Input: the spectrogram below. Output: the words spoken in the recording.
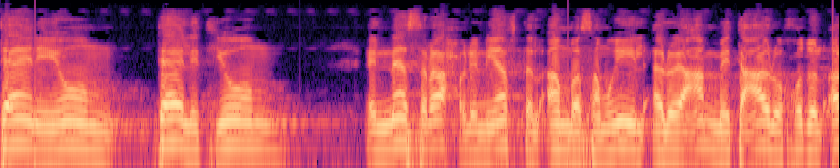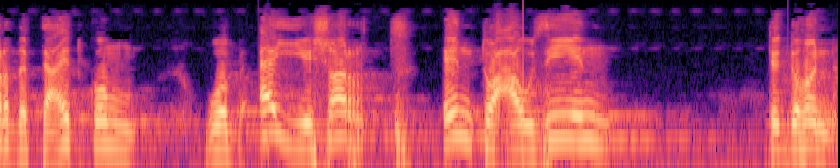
تاني يوم تالت يوم الناس راحوا لنيافة الأنبا صموئيل قالوا يا عم تعالوا خدوا الأرض بتاعتكم وبأي شرط أنتوا عاوزين تدهن.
